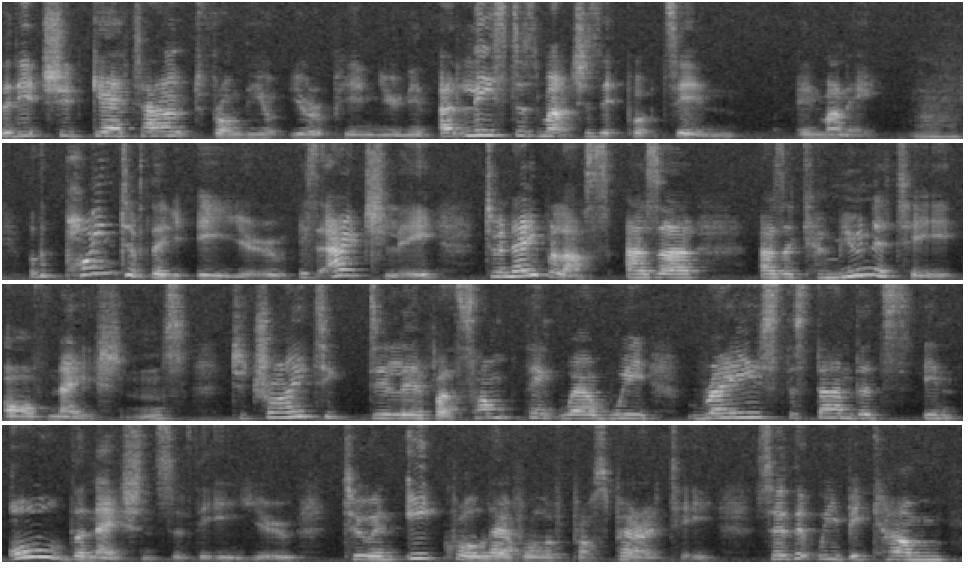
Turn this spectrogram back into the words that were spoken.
that it should get out from the European Union at least as much as it puts in in money. Mm. Well, the point of the EU is actually to enable us as a as a community of nations to try to deliver something where we raise the standards in all the nations of the EU to an equal level of prosperity so that we become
